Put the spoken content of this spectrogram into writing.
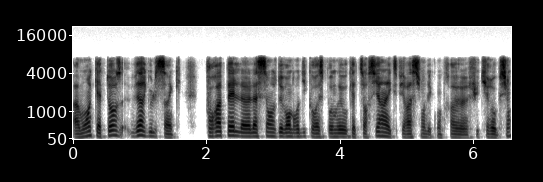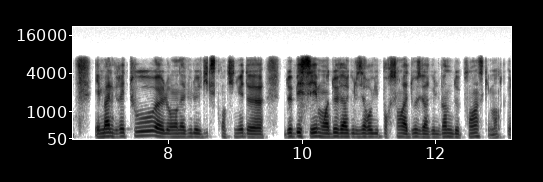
à moins 14,5. Pour rappel, euh, la séance de vendredi correspondait aux 4 sorcières, à hein, expiration des contrats euh, futurs et options. Et malgré tout, euh, on a vu le VIX continuer de, baisser, moins 2,08% à 12,22 points, ce qui montre que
